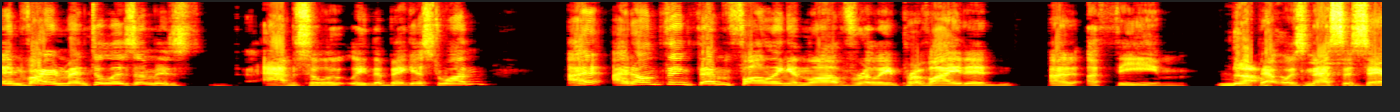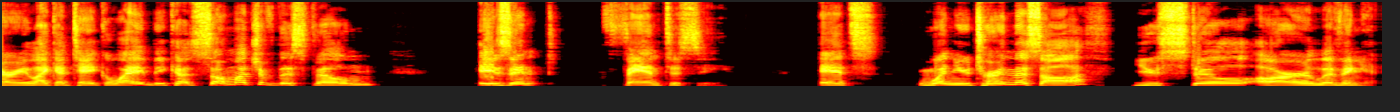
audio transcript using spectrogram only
environmentalism is absolutely the biggest one. I, I don't think them falling in love really provided a, a theme No. that was necessary, like a takeaway, because so much of this film isn't fantasy. It's when you turn this off, you still are living it,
